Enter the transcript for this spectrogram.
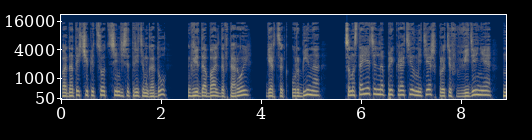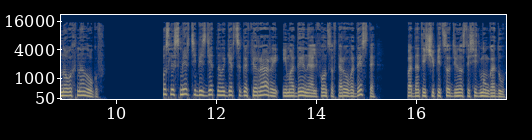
В 1573 году Гвидобальдо II, герцог Урбина, самостоятельно прекратил мятеж против введения новых налогов. После смерти бездетного герцога Феррары и Модены Альфонса II d'Este в 1597 году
